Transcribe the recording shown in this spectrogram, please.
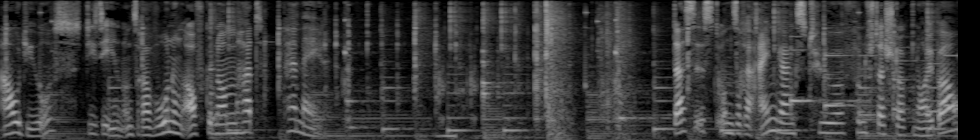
Audios, die sie in unserer Wohnung aufgenommen hat, per Mail. Das ist unsere Eingangstür, fünfter Stock Neubau.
